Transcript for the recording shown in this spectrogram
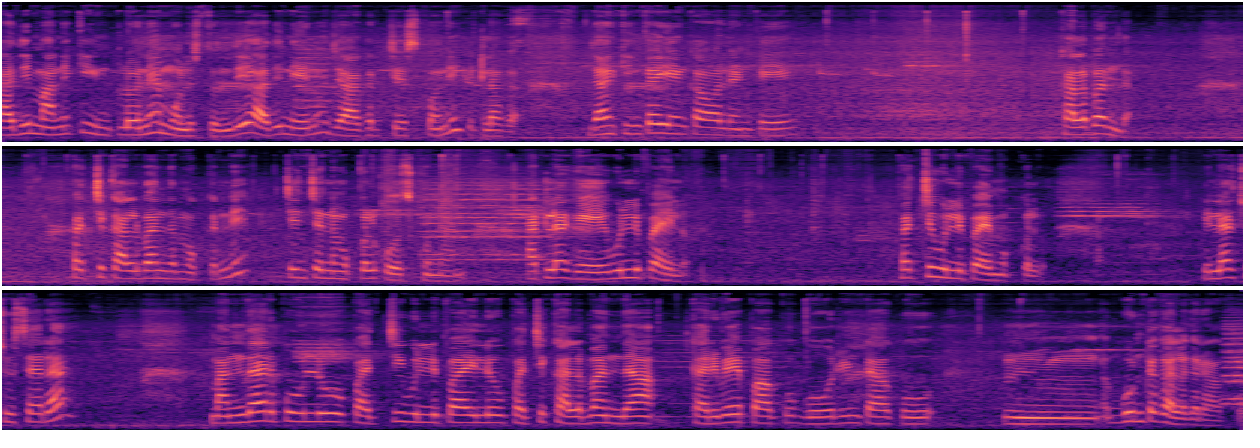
అది మనకి ఇంట్లోనే మొలుస్తుంది. అది నేను జాగ్రత్త చేసుకొని ఇట్లాగా దానికి ఇంకా ఏం కావాలంటే కలబంద. పచ్చి కలబంద ముక్కని చిన్న చిన్న ముక్కలు కోసుకున్నాను. అట్లాగే ఉల్లిపాయలు. పచ్చి ఉల్లిపాయ ముక్కలు. ఇలా చూసారా? మందార పువ్వులు పచ్చి ఉల్లిపాయలు పచ్చి కలబంద కరివేపాకు గోరింటాకు గుంట కలగరాకు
